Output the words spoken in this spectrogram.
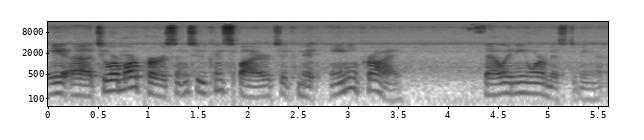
uh, two or more persons who conspire to commit any crime, felony or misdemeanor,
